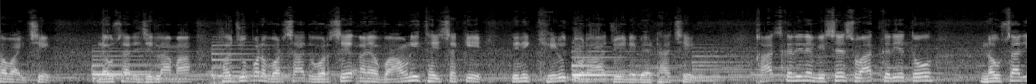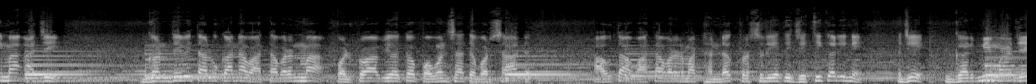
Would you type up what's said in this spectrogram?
છવાઈ છે. નવસારી જિલ્લામાં હજુ પણ વરસાદ વરસે અને વાવણી થઈ શકે તેની ખેડૂતો રાહ જોઈને બેઠા છે. ખાસ કરીને વિશેષ વાત કરીએ તો નવસારીમાં આજે ગણદેવી તાલુકાના વાતાવરણમાં પલટો આવ્યો હતો. પવન સાથે વરસાદ આવતા વાતાવરણમાં ઠંડક પ્રસરી હતી, જેથી કરીને જે ગરમીમાં જે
